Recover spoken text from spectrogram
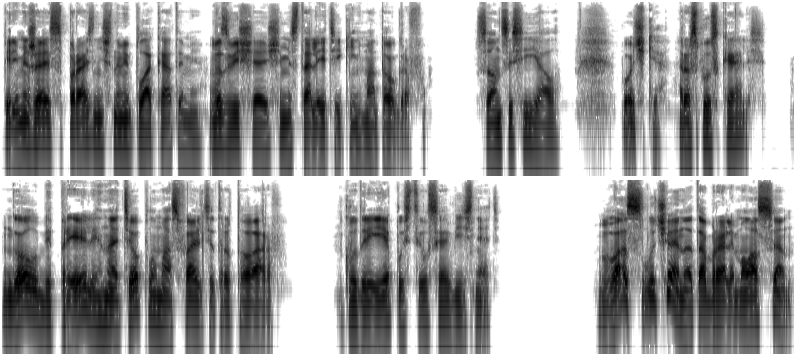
перемежаясь с праздничными плакатами, возвещающими столетие кинематографа. Солнце сияло, почки распускались, голуби прели на теплом асфальте тротуаров. Кудрие пустился объяснять. «Вас случайно отобрали, Малосен.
